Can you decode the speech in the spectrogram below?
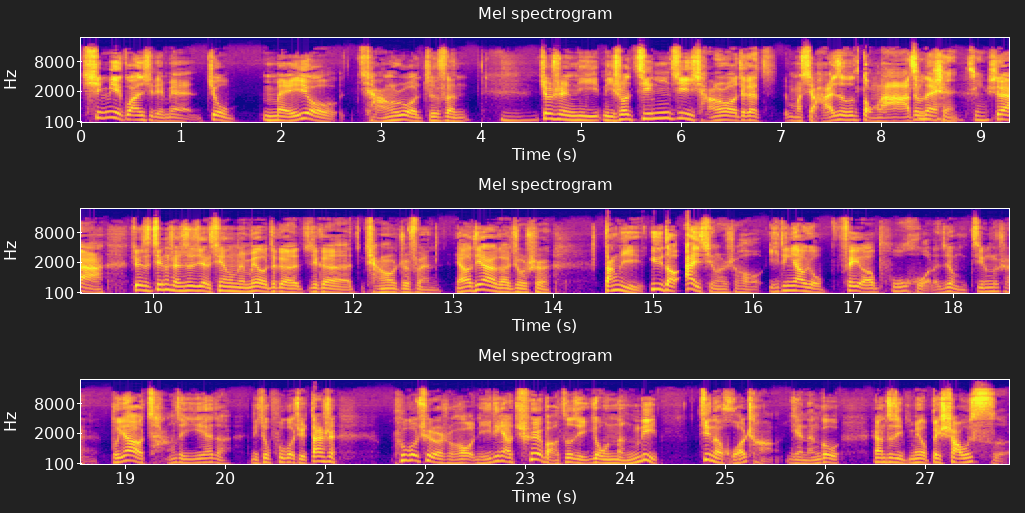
亲密关系里面就没有强弱之分。嗯，就是你你说经济强弱这个，么小孩子都懂啦，对不对精？神，精神。对啊，就是精神世界的心里面没有这个这个强弱之分。然后第二个就是，当你遇到爱情的时候，一定要有飞蛾扑火的这种精神，不要藏着掖着你就扑过去。但是扑过去的时候，你一定要确保自己有能力进了火场，也能够让自己没有被烧死，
